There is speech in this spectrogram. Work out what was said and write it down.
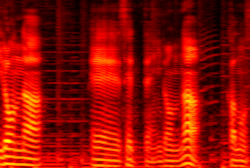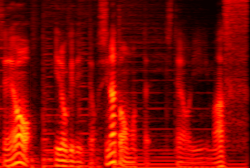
いろんな、えー、接点、いろんな可能性を広げていってほしいなと思ったりしております。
